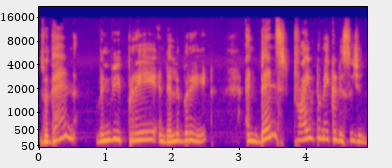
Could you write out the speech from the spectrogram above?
So then, when we pray and deliberate and then strive to make a decision,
